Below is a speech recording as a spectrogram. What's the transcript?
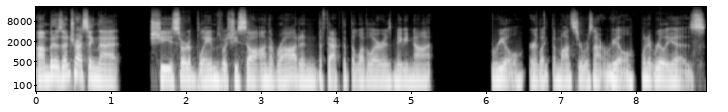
Um, but it was interesting that she sort of blames what she saw on the rod and the fact that the leveler is maybe not real or like the monster was not real when it really is.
